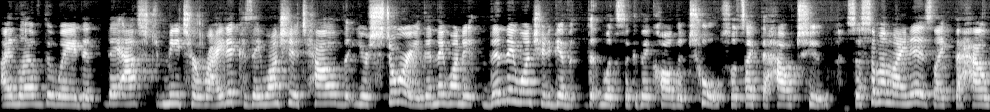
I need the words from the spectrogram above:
I love the way that they asked me to write it because they want you to tell the, your story. Then they want to then they want you to give the, what's the, they call the tool. So it's like the how to. So some of mine is like the how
